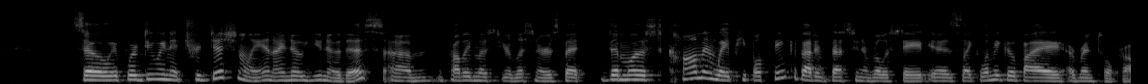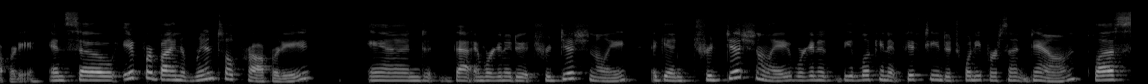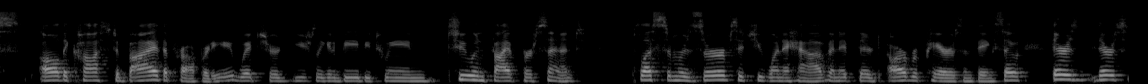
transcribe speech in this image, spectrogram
So if we're doing it traditionally, and I know you know this, um, probably most of your listeners, but the most common way people think about investing in real estate is like, let me go buy a rental property. And so if we're buying a rental property, and that and we're going to do it traditionally. Again traditionally we're going to be looking at 15 to 20% down plus all the costs to buy the property which are usually going to be between 2 and 5% plus some reserves that you want to have and if there are repairs and things. So there's there's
